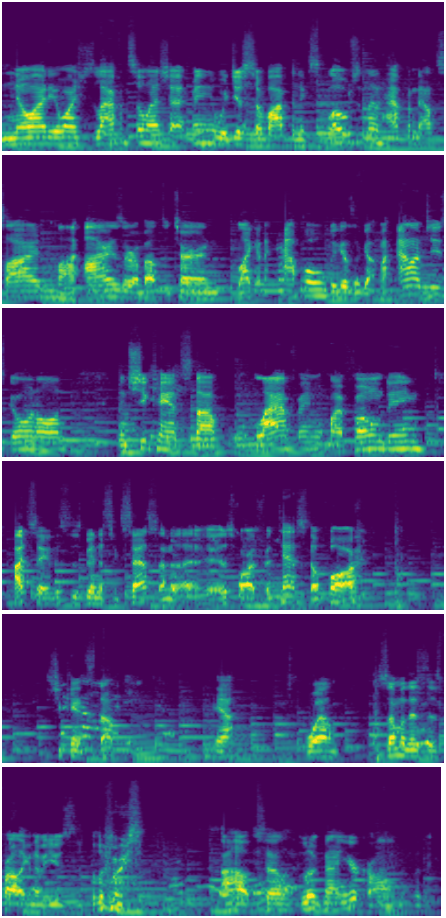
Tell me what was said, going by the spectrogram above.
No idea why she's laughing so much at me. We just survived an explosion that happened outside. My eyes are about to turn like an apple because I've got my allergies going on. And she can't stop laughing. My phone ding. I'd say this has been a success and uh, as far as for tests so far. she can't stop. Yeah. Well, some of this is probably going to be used as bloopers. I hope so. Look, now you're crying with it.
